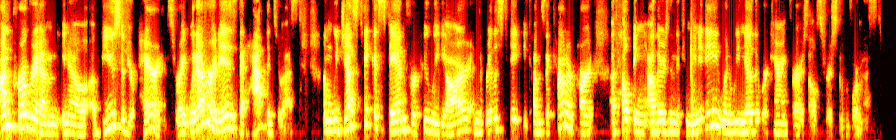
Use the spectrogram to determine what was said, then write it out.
unprogram, you know, abuse of your parents, right? Whatever it is that happened to us um, we just take a stand for who we are, and the real estate becomes a counterpart of helping others in the community when we know that we're caring for ourselves first and foremost.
